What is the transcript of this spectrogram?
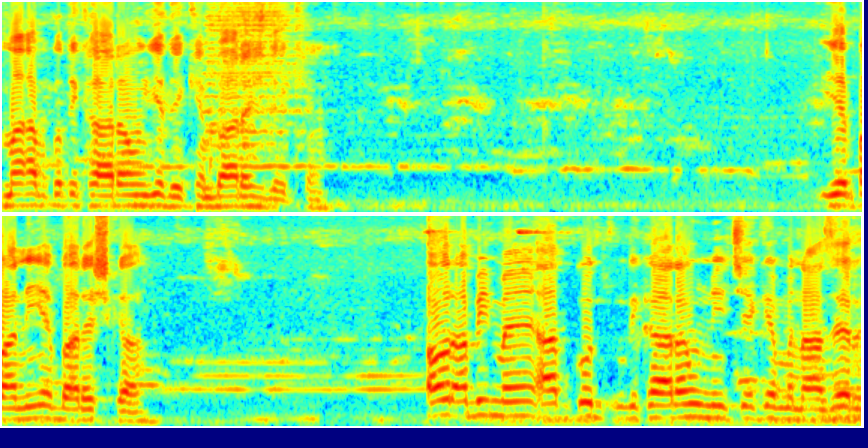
मैं आपको दिखा रहा हूँ ये देखें बारिश देखें। ये पानी है बारिश का। और अभी मैं आपको दिखा रहा हूँ नीचे के मनाजिर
